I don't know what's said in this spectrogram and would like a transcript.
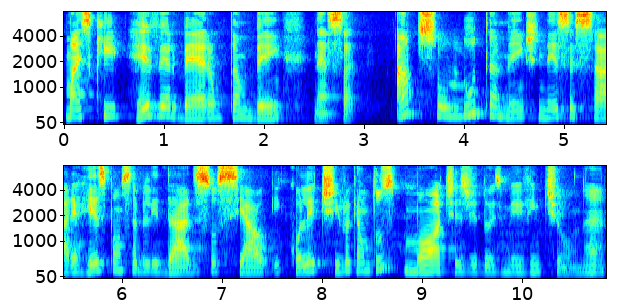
mas que reverberam também nessa absolutamente necessária responsabilidade social e coletiva, que é um dos motes de 2021, né?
